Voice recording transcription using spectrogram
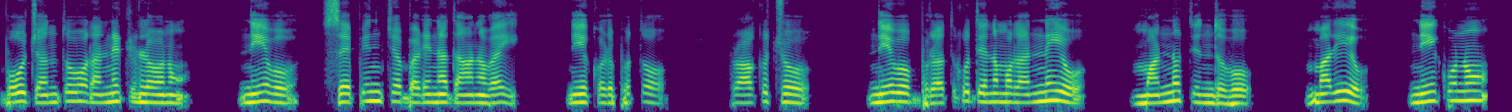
భూ జంతువులన్నిటిలోనూ నీవు శపించబడిన దానవై నీ కడుపుతో ప్రాకుచు నీవు బ్రతుకు దినములన్నీ మన్ను తిందువు. మరియు నీకును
